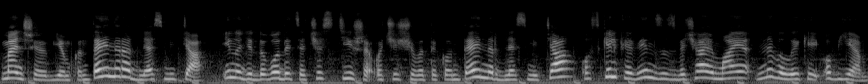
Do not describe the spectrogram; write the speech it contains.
Менший об'єм контейнера для сміття. Іноді доводиться частіше очищувати контейнер для сміття, оскільки він зазвичай має невеликий об'єм.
